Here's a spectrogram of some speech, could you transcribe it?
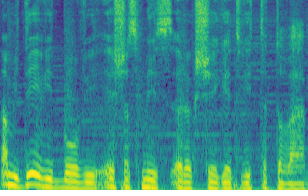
ami David Bowie és a Smiths örökségét vitte tovább.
